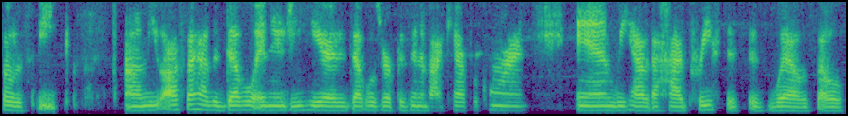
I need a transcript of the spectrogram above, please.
so to speak. Um, you also have the devil energy here. The devil is represented by Capricorn and we have the high priestess as well. So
